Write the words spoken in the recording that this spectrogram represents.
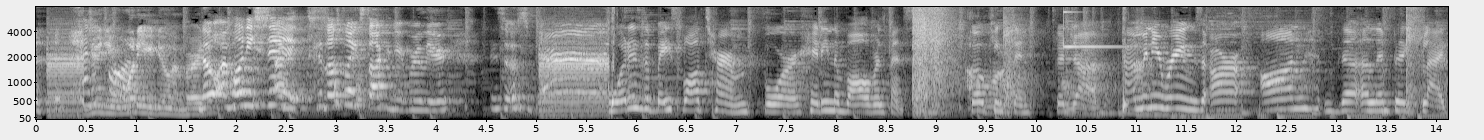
Gigi, what are you doing, bro? No, I'm 26. Because I was playing soccer game earlier. And so it's What is the baseball term for hitting the ball over the fence? Go oh, Kingston. Good job. How many rings are on the Olympic flag?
